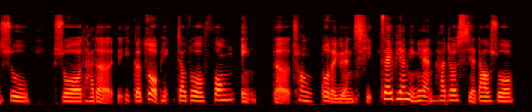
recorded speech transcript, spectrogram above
述说他的一个作品叫做《风影》的创作的缘起。这一篇里面，他就写到说，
